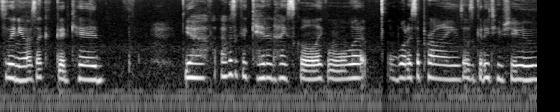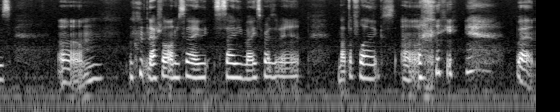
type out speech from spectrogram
so they knew I was like a good kid. Yeah, I was a good kid in high school. Like what? What a surprise! I was goody two shoes. Um, National Honor Society, Society vice president. Not the flex. Uh, but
